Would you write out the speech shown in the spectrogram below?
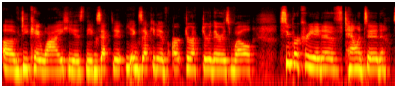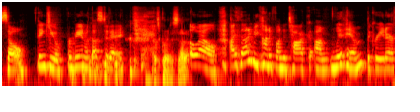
of DKY. He is the executive, executive art director there as well. Super creative, talented. So Thank you for being with us today. That's quite a setup. Oh, well, I thought it'd be kind of fun to talk um, with him, the creator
